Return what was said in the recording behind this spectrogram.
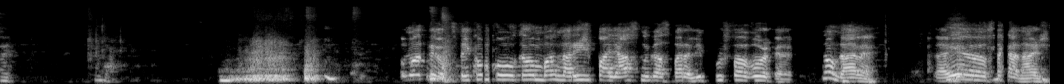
aí. Ô, Matheus, tem como colocar um nariz de palhaço no Gaspar ali, por favor, cara. Não dá, né? Aí é sacanagem.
